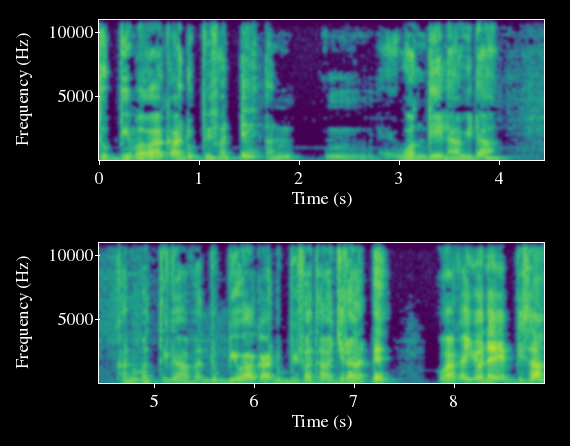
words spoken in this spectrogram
dubbima waaqaa dubbifadhee wangeelaawidhaa. Kanumatti gaafa dubbii waaqaa dubbifataa jiraadhe waaqayyo na eebbisaa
